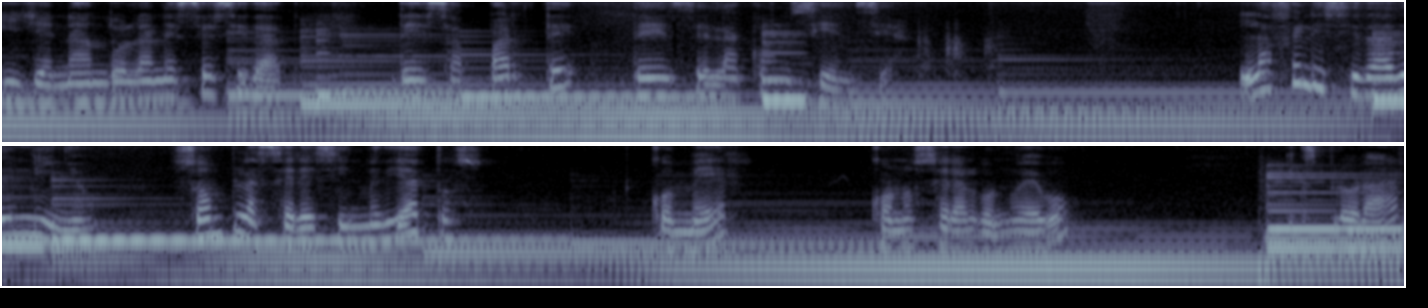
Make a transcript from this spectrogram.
y llenando la necesidad de esa parte desde la conciencia. La felicidad del niño son placeres inmediatos. Comer, conocer algo nuevo, explorar,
